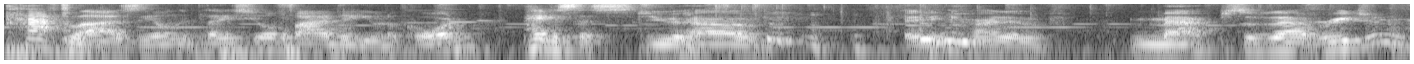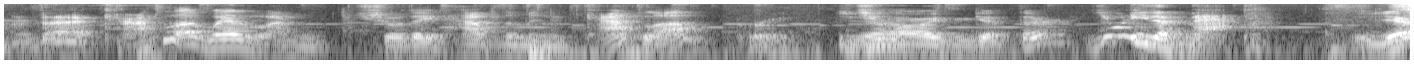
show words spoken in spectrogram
Katla is the only place you'll find a unicorn. Pegasus. Do you have any kind of maps of that region? The Katla? Well, I'm sure they'd have them in Katla. Great. Do you You- know how I can get there? You need a map. Yeah,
